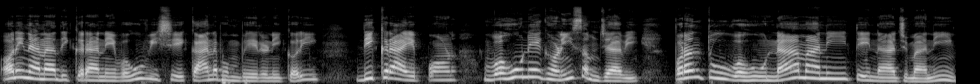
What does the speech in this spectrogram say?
અને નાના દીકરાને વહુ વિશે કાનભંભેરણી કરી. દીકરાએ પણ વહુને ઘણી સમજાવી, પરંતુ વહુ ના માની તે ના જ માની.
